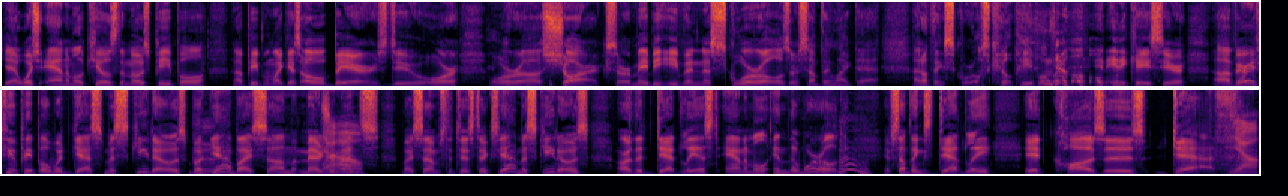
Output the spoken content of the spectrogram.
Yeah, which animal kills the most people? Uh, people might guess, oh, bears do, or or uh, sharks, or maybe even uh, squirrels, or something like that. I don't think squirrels kill people, but in any case, here, uh, very few people would guess mosquitoes. But yeah, by some measurements, by some statistics, yeah, mosquitoes are the deadliest animal in the world. If something's deadly, it causes death. Yeah.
